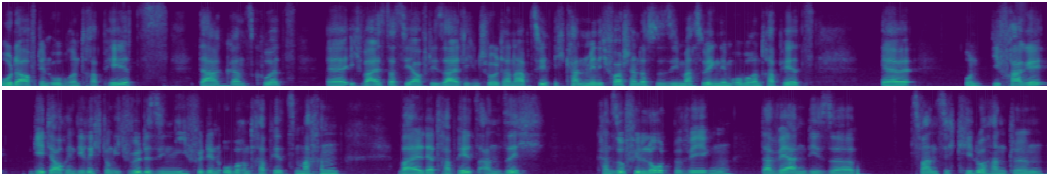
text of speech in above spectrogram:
oder auf den oberen Trapez? Da ganz kurz, äh, ich weiß, dass sie auf die seitlichen Schultern abziehen. Ich kann mir nicht vorstellen, dass du sie machst wegen dem oberen Trapez. Äh, und die Frage geht ja auch in die Richtung, ich würde sie nie für den oberen Trapez machen, weil der Trapez an sich kann so viel Load bewegen, da werden diese 20 Kilo Hanteln,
